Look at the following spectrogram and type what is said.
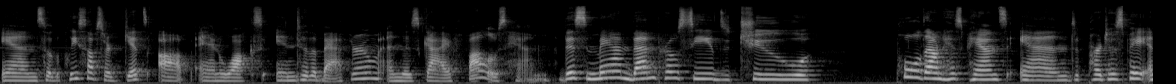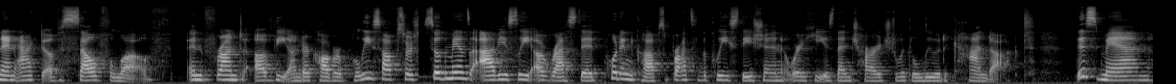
And so the police officer gets up and walks into the bathroom, and this guy follows him. This man then proceeds to pull down his pants and participate in an act of self love in front of the undercover police officers. So the man's obviously arrested, put in cuffs, brought to the police station where he is then charged with lewd conduct. This man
